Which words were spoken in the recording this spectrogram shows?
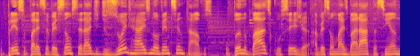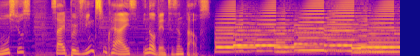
O preço para essa versão será de R$ 18,90. O plano básico, ou seja, a versão mais barata sem anúncios, sai por R$ 25,90.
